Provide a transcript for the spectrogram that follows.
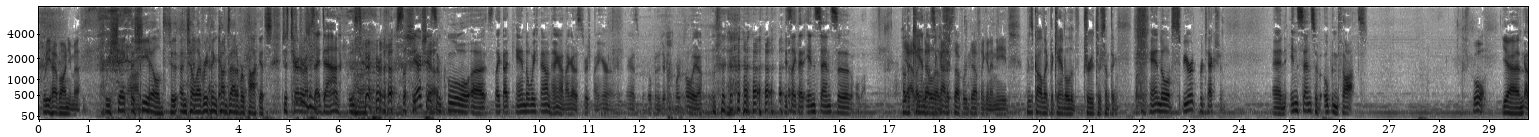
what do you have on you, Meth? We shake the shield to, until everything comes out of her pockets. Just turn her upside down. She actually has some cool, uh, like that candle we found. Hang on, I gotta switch my hero. I gotta open a different portfolio. it's like that incense. Uh, hold on. Oh, yeah, the like, candle that's the kind of stuff we're definitely going to need. what is it called? Like the candle of truth or something. Candle of spirit protection and incense of open thoughts. Cool. Yeah, and Got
